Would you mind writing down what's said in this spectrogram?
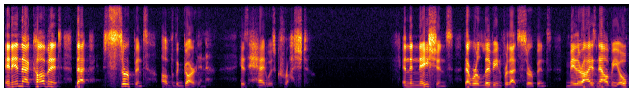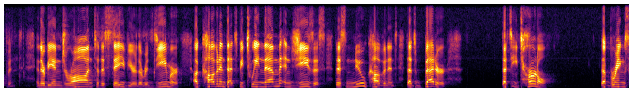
And in that covenant, that serpent of the garden, his head was crushed. And the nations that were living for that serpent, may their eyes now be opened and they're being drawn to the Savior, the Redeemer, a covenant that's between them and Jesus, this new covenant that's better, that's eternal, that brings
